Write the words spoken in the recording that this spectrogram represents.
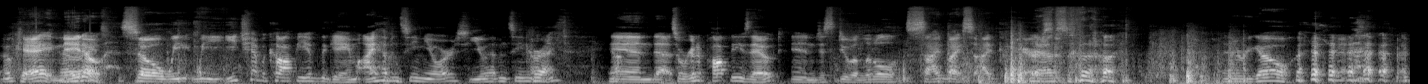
Okay, NATO. right. So we, we each have a copy of the game. I haven't seen yours. You haven't seen Correct. mine. Yeah. And uh, so we're going to pop these out and just do a little side-by-side comparison. Yes. there we go.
